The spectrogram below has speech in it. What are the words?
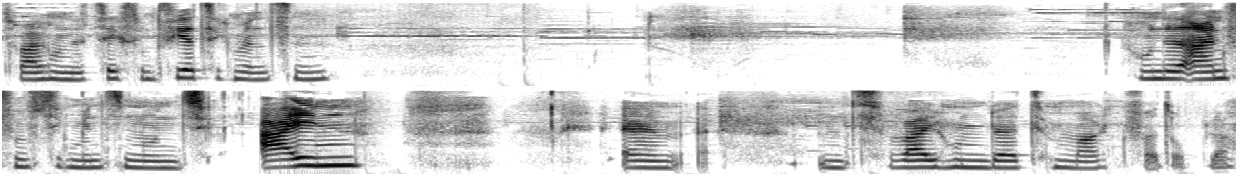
246 Münzen. 151 Münzen und ein ähm, 200 Markenverdoppler.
